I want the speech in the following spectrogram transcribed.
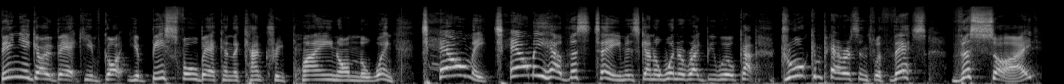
Then you go back, you've got your best fullback in the country playing on the wing. Tell me, tell me how this team is going to win a Rugby World Cup. Draw comparisons with this this side.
